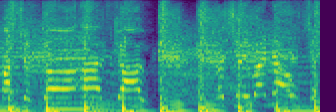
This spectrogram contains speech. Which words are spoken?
But you gotta go. Cause you were naughty,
